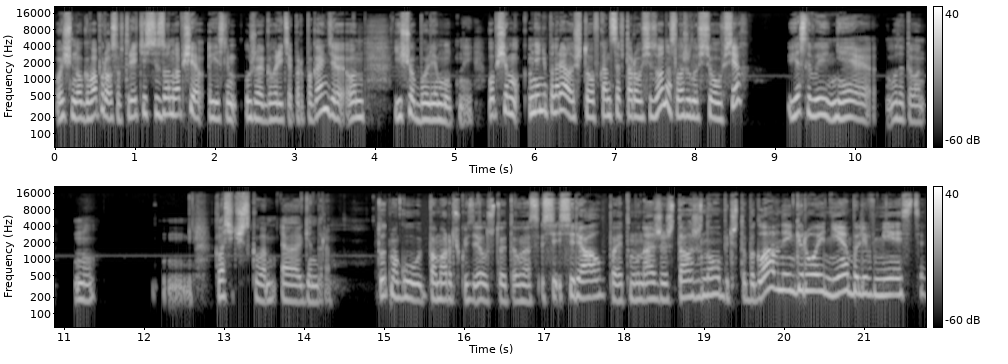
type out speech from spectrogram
очень много вопросов. Третий сезон вообще, если уже говорить о пропаганде, он еще более мутный. В общем, мне не понравилось понравилось, что в конце второго сезона сложилось все у всех, если вы не вот этого, ну, классического э, гендера. Тут могу помарочку сделать, что это у нас сериал, поэтому у нас же должно быть, чтобы главные герои не были вместе,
